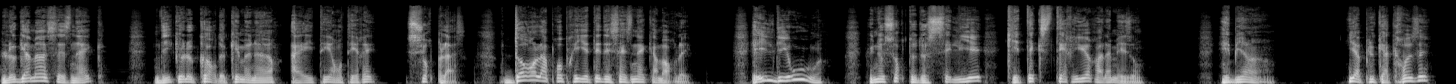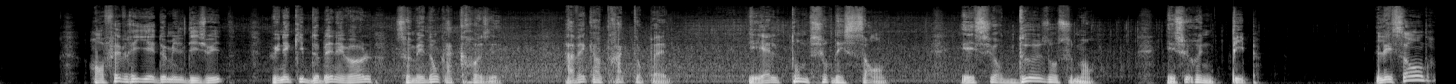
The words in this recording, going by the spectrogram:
Le gamin Seznec dit que le corps de Kemener a été enterré sur place, dans la propriété des Seznec à Morlaix. Et il dit où Une sorte de cellier qui est extérieur à la maison. Eh bien, il n'y a plus qu'à creuser. En février 2018, une équipe de bénévoles se met donc à creuser avec un tractopelle. Et elle tombe sur des cendres, et sur deux ossements, et sur une pipe. Les cendres,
